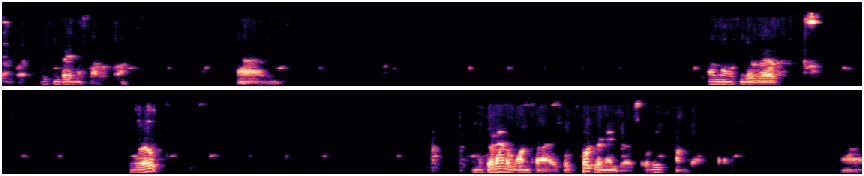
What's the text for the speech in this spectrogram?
important. We can burn this level ball. Um, and then we can go rope. Rope. And we'll go down to one size. We'll pull Greninja, so we'll leave pump down. Um,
